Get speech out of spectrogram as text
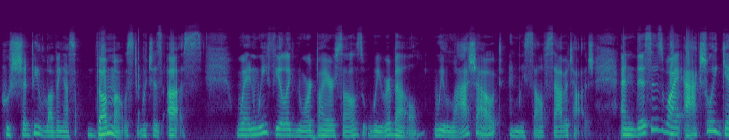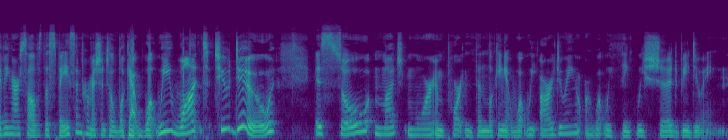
who should be loving us the most, which is us. When we feel ignored by ourselves, we rebel, we lash out, and we self sabotage. And this is why actually giving ourselves the space and permission to look at what we want to do is so much more important than looking at what we are doing or what we think we should be doing.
